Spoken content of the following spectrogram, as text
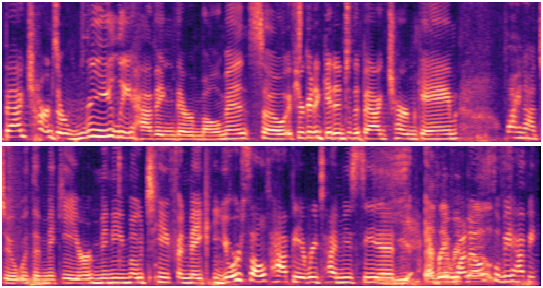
Bag charms are really having their moment. So if you're gonna get into the bag charm game, why not do it with a Mickey or a Minnie motif and make yourself happy every time you see it? Yeah, Everyone else, else, will be happy.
